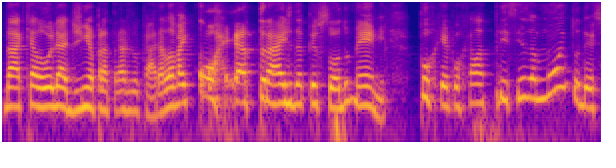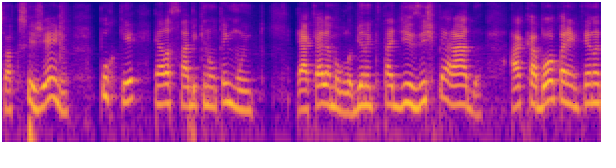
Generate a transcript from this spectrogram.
dar aquela olhadinha para trás do cara, ela vai correr atrás da pessoa do meme. Por quê? Porque ela precisa muito desse oxigênio, porque ela sabe que não tem muito. É aquela hemoglobina que está desesperada. Acabou a quarentena,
